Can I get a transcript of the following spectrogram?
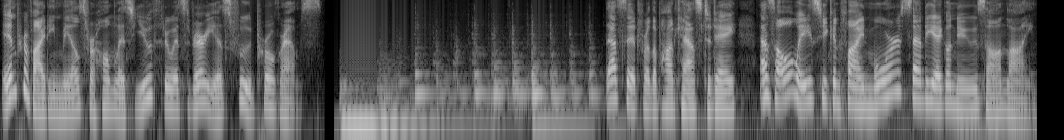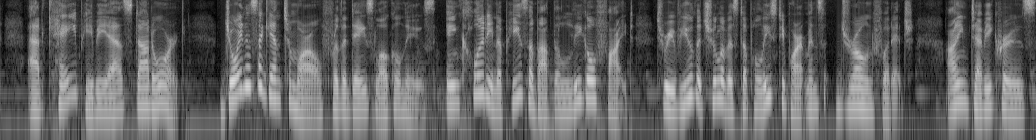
in providing meals for homeless youth through its various food programs. That's it for the podcast today. As always, you can find more San Diego news online at kpbs.org. Join us again tomorrow for the day's local news, including a piece about the legal fight to review the Chula Vista Police Department's drone footage. I'm Debbie Cruz.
